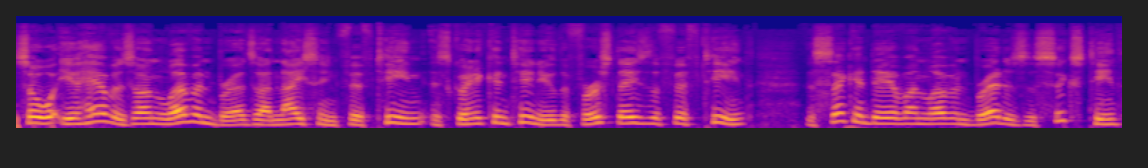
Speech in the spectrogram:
So what you have is unleavened breads on Nisan 15. It's going to continue. The first day is the 15th. The second day of unleavened bread is the 16th,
